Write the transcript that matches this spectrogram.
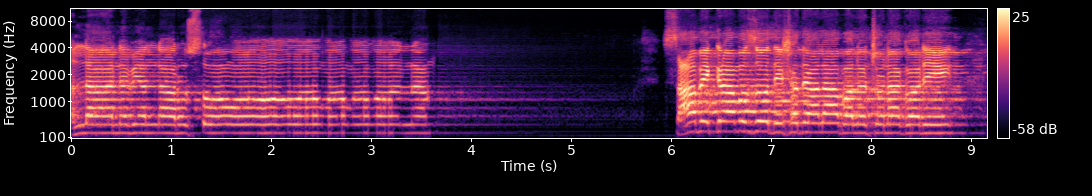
আল্লাহ নবী আল্লাহ রসুল সাবেকরা মজুদের সাথে আলাপ আলোচনা করে।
